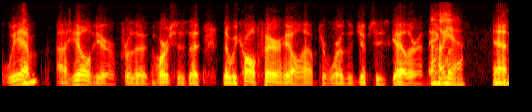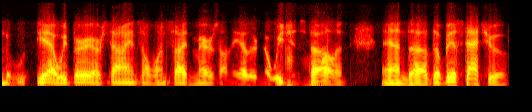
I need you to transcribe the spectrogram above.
we have Mm-hmm. a hill here for the horses that that we call Fair Hill after where the gypsies gather in Oh yeah. And yeah, we bury our stallions on one side and mares on the other, Norwegian Uh-huh. style, and and uh, there'll be a statue of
